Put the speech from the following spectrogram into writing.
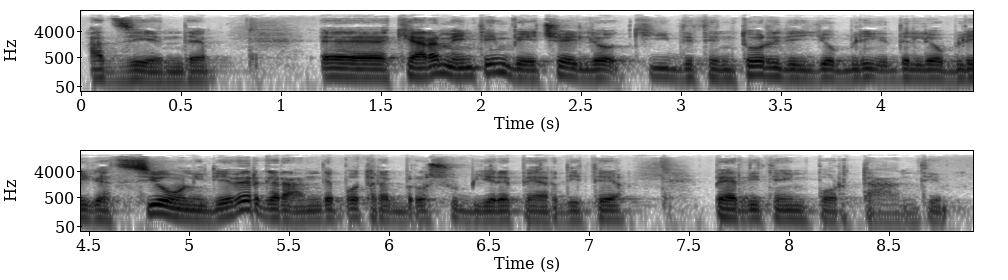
aziende. Eh, chiaramente invece gli, i detentori obblig- delle obbligazioni di Evergrande potrebbero subire perdite, perdite importanti.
